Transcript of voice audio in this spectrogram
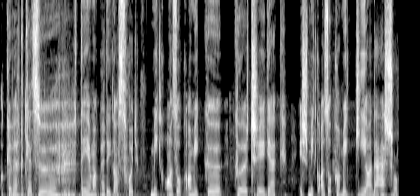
A következő téma pedig az, hogy mik azok, amik költségek, és mik azok, amik kiadások.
